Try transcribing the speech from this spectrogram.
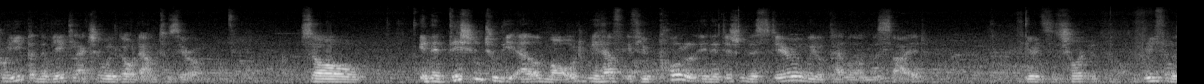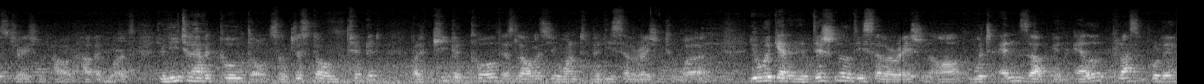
creep and the vehicle actually will go down to zero. So in addition to the L mode, we have, if you pull, in addition the steering wheel pedal on the side, here it's a short, brief illustration of how, how that works. You need to have it pulled though, so just don't tip it, but keep it pulled as long as you want the deceleration to work. You will get an additional deceleration uh, which ends up in L plus pulling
